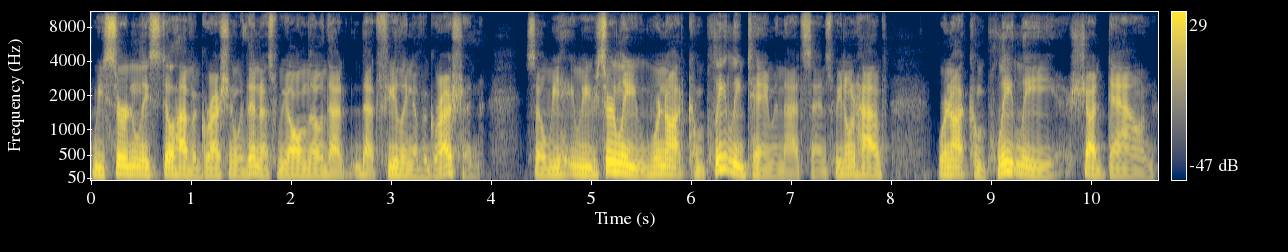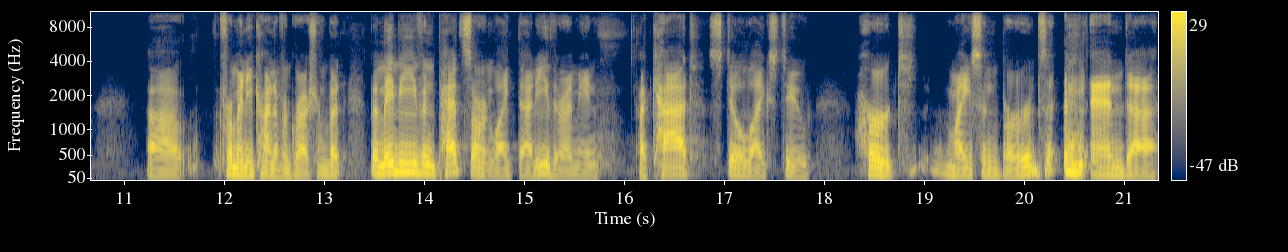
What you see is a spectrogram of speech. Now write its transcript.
we certainly still have aggression within us. We all know that, that feeling of aggression. So we, we certainly, we're not completely tame in that sense. We don't have, we're not completely shut down uh, from any kind of aggression. But, but maybe even pets aren't like that either. I mean, a cat still likes to hurt mice and birds. and uh,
